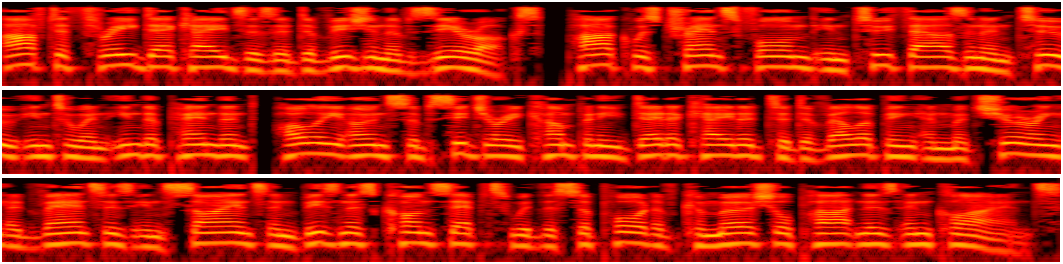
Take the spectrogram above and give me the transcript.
After three decades as a division of Xerox, PARC was transformed in 2002 into an independent, wholly owned subsidiary company dedicated to developing and maturing advances in science and business concepts with the support of commercial partners and clients.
